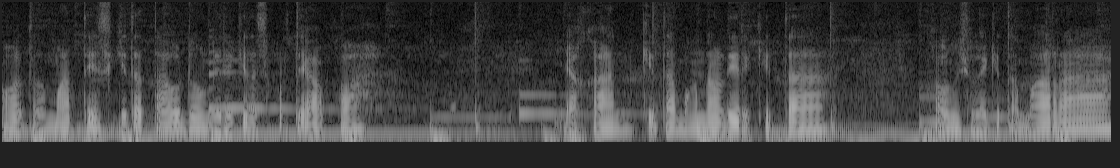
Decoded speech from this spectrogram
otomatis kita tahu dong diri kita seperti apa. Ya kan? Kita mengenal diri kita. Kalau misalnya kita marah,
